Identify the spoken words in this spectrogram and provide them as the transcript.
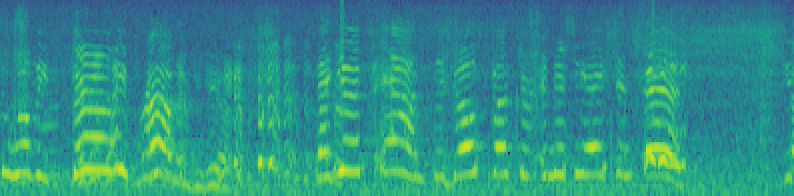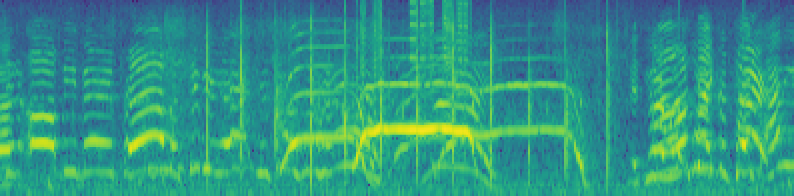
you will be thoroughly proud of you that you have passed the Ghostbuster initiation test. You should all be very proud. Let's give your hand, your hand. You're welcome to take any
